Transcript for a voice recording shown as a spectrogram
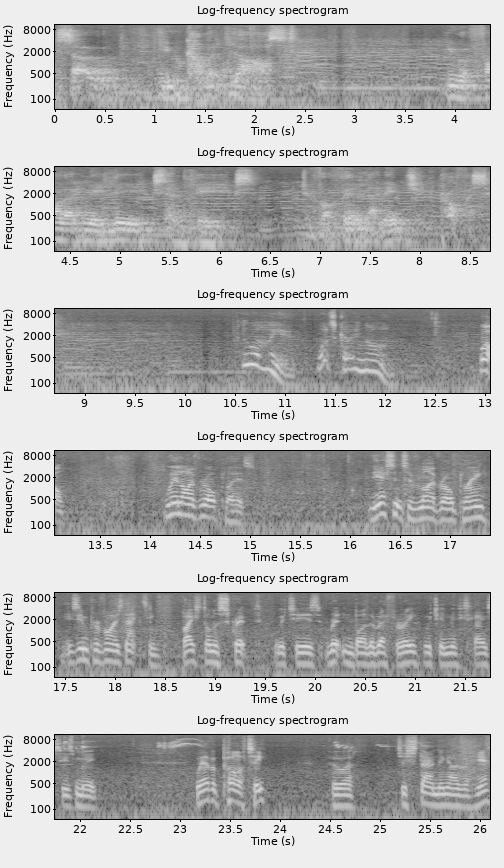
So, you come at last. You have followed me leagues and leagues to fulfill an ancient prophecy. Who are you? What's going on? Well, we're live role players. The essence of live role playing is improvised acting based on a script which is written by the referee, which in this case is me. We have a party who are just standing over here.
